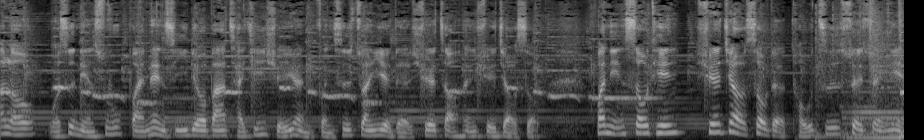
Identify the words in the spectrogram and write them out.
Hello，我是脸书 Finance 一六八财经学院粉丝专业的薛兆亨薛教授，欢迎收听薛教授的投资碎碎念。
